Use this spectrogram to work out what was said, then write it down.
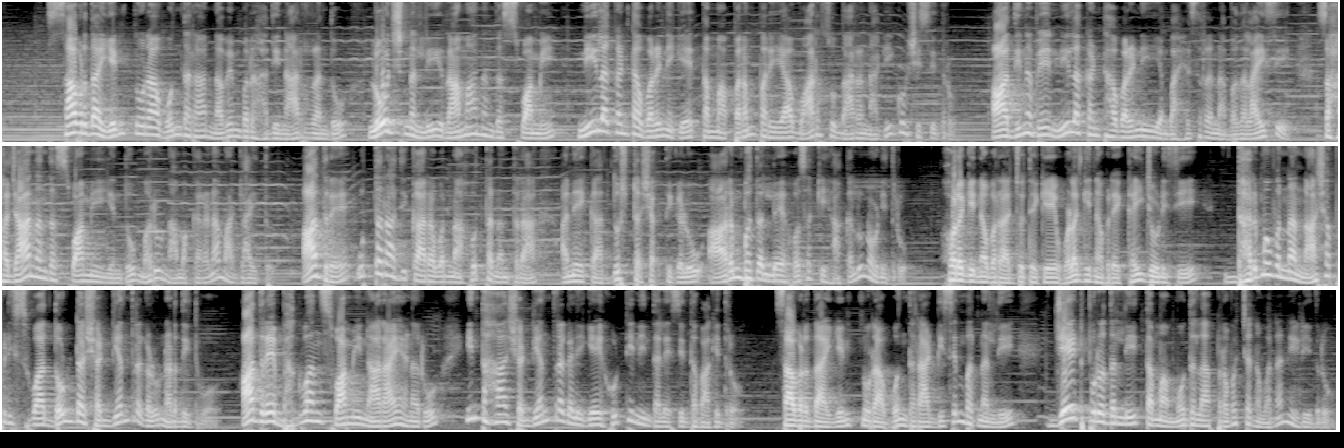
ಸಾವಿರದ ಎಂಟುನೂರ ಒಂದರ ನವೆಂಬರ್ ಹದಿನಾರರಂದು ಲೋಜ್ನಲ್ಲಿ ರಾಮಾನಂದ ಸ್ವಾಮಿ ನೀಲಕಂಠ ವರ್ಣಿಗೆ ತಮ್ಮ ಪರಂಪರೆಯ ವಾರಸುದಾರನಾಗಿ ಘೋಷಿಸಿದರು. ಆ ದಿನವೇ ನೀಲಕಂಠ ವರ್ಣಿ ಎಂಬ ಹೆಸರನ್ನು ಬದಲಾಯಿಸಿ ಸಹಜಾನಂದ ಸ್ವಾಮಿ ಎಂದು ಮರುನಾಮಕರಣ ಮಾಡಲಾಯಿತು. ಆದರೆ ಉತ್ತರಾಧಿಕಾರವನ್ನ ಹೊತ್ತ ನಂತರ ಅನೇಕ ದುಷ್ಟ ಶಕ್ತಿಗಳು ಆರಂಭದಲ್ಲೇ ಹೊಸಕಿ ಹಾಕಲು ನೋಡಿದ್ರು. ಹೊರಗಿನವರ ಜೊತೆಗೆ ಒಳಗಿನವರೇ ಕೈಜೋಡಿಸಿ ಧರ್ಮವನ್ನ ನಾಶಪಡಿಸುವ ದೊಡ್ಡ ಷಡ್ಯಂತ್ರಗಳು ನಡೆದಿದ್ವು. ಆದರೆ ಭಗವಾನ್ ಸ್ವಾಮಿ ನಾರಾಯಣರು ಇಂತಹ ಷಡ್ಯಂತ್ರಗಳಿಗೆ ಹುಟ್ಟಿನಿಂದಲೇ ಸಿದ್ಧವಾಗಿದ್ರು. ಸಾವಿರದ ಎಂಟುನೂರ ಒಂದರ ಡಿಸೆಂಬರ್ನಲ್ಲಿ ಜೇಟ್ಪುರದಲ್ಲಿ ತಮ್ಮ ಮೊದಲ ಪ್ರವಚನವನ್ನ ನೀಡಿದರು.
